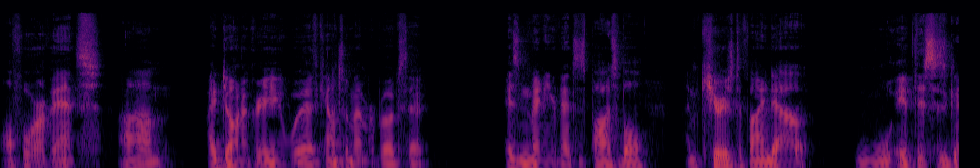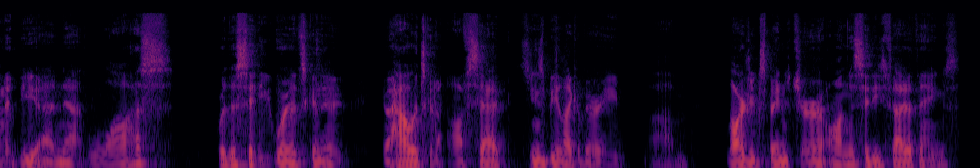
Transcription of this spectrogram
all four events. Um, I don't agree with Councilmember Brooks that as many events as possible. I'm curious to find out if this is going to be a net loss for the city, where it's going to, you know, how it's going to offset. seems to be like a very um, large expenditure on the city side of things,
